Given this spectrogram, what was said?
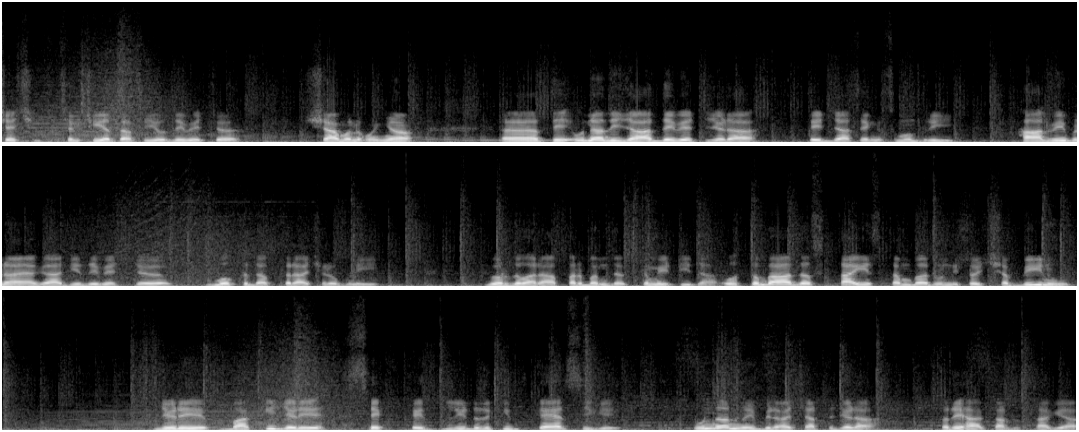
ਸ਼ਖਸੀਅਤਾਂ ਸੀ ਉਹਦੇ ਵਿੱਚ ਸ਼ਾਮਲ ਹੋਈਆਂ। ਅ, ਤੇ ਉਹਨਾਂ ਦੀ ਯਾਦ ਦੇ ਵਿੱਚ ਜਿਹੜਾ ਤੇਜਾ ਸਿੰਘ ਸਮੁੰਦਰੀ ਹਾਲ ਵੀ ਬਣਾਇਆ ਗਿਆ ਜਿਹਦੇ ਵਿੱਚ ਮੁੱਖ ਦਫ਼ਤਰ ਆ ਸ਼੍ਰੋਮਣੀ ਗੁਰਦੁਆਰਾ ਪ੍ਰਬੰਧਕ ਕਮੇਟੀ ਦਾ। ਉਸ ਤੋਂ ਬਾਅਦ 27 ਸਤੰਬਰ 1926 ਨੂੰ ਜਿਹੜੇ ਬਾਕੀ ਜਿਹੜੇ ਸਿੱਖ ਲੀਡਰ ਕੀ ਕੈਦ ਸੀਗੇ ਉਹਨਾਂ ਨੂੰ ਵੀ ਬਿਨਾਂ ਸ਼ਰਤ ਜਿਹੜਾ ਰਿਹਾ ਕਰ ਦਿੱਤਾ ਗਿਆ।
